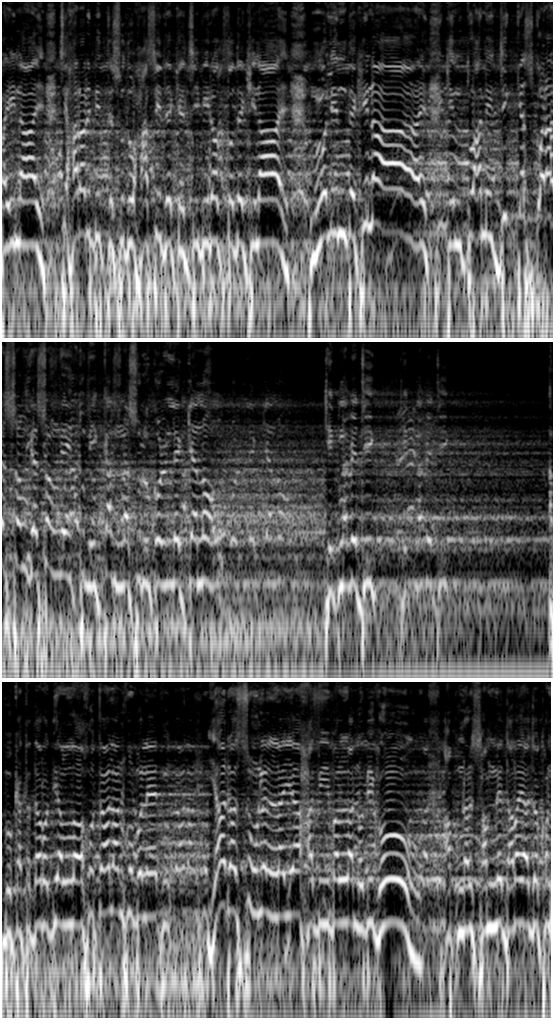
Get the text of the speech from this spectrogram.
পাই নাই। চেহারার ভিতরে শুধু হাসি দেখেছি বিরক্ত দেখি নাই, মলিন দেখি নাই। কিন্তু আমি জিজ্ঞেস করার সঙ্গে সঙ্গেই তুমি কান্না শুরু করলে কেন করলে কেন? ঠিক না বে ঠিক? ঠিক না বে ঠিক? আবু কাতাদা রাদিয়াল্লাহু তাআলা আনহু বলেন, ইয়া রাসূলুল্লাহ, ইয়া হাবিবাল্লাহ, নবী গো, আপনার সামনে দাঁড়ায়া যখন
